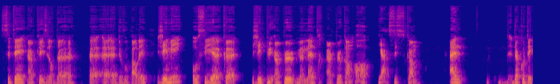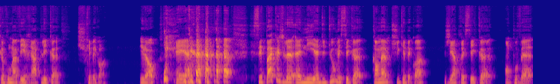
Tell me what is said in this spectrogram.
c'était un plaisir de, euh, de vous parler. J'ai aimé aussi que j'ai pu un peu me mettre un peu comme oh yeah c'est comme and d'un côté que vous m'avez rappelé que je suis québécois. You know? Et c'est pas que je le euh, niais du tout mais c'est que quand même je suis québécois. J'ai apprécié que on pouvait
